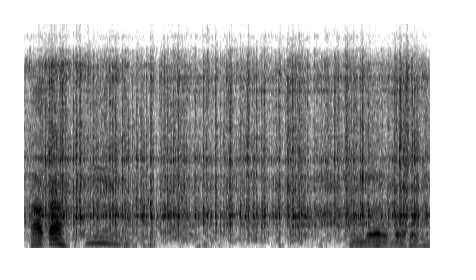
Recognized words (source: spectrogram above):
हा का. बरं बरं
